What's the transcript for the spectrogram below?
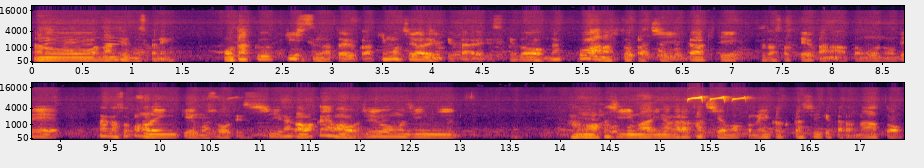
あのーなんていうんですかね、オタク気質なというか、気持ち悪いって言ったらあれですけど、なんかコアな人たちが来てくださってるかなと思うので、なんかそこの連携もそうですし、なんか和歌山を縦横無尽にあの走り回りながら価値をもっと明確化していけたらなと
